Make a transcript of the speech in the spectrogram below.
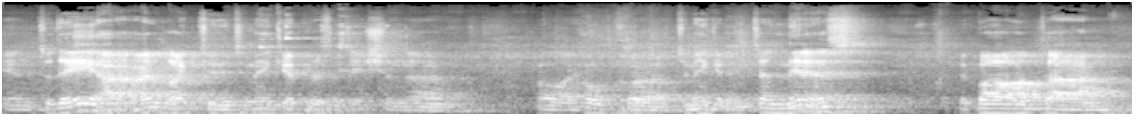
And today uh, I would like to, to make a presentation, uh, well, I hope uh, to make it in 10 minutes, about, uh,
